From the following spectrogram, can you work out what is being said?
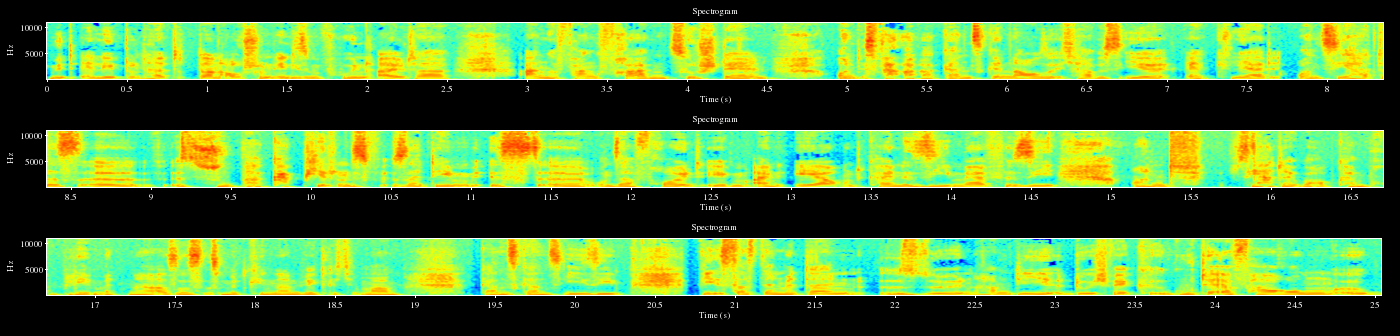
miterlebt und hat dann auch schon in diesem frühen Alter angefangen, Fragen zu stellen. Und es war aber ganz genauso. Ich habe es ihr erklärt und sie hat es äh, super kapiert. Und es, seitdem ist äh, unser Freund eben ein Er und keine Sie mehr für sie. Und sie hat da überhaupt kein Problem mit. Ne? Also es ist mit Kindern wirklich immer ganz, ganz easy. Wie ist das denn mit deinen Söhnen? Haben die durchweg gute Erfahrungen äh,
